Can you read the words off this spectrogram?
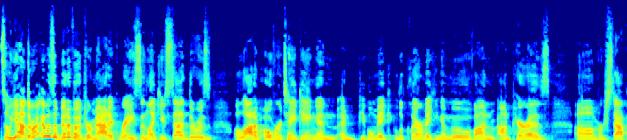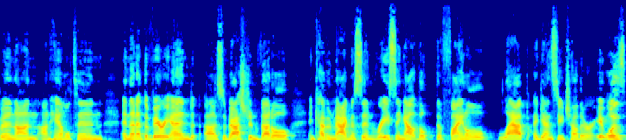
so yeah, there it was a bit of a dramatic race, and like you said, there was a lot of overtaking and and people make Leclerc making a move on on Perez, um, Verstappen on on Hamilton, and then at the very end, uh, Sebastian Vettel and Kevin Magnussen racing out the the final lap against each other. It was.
